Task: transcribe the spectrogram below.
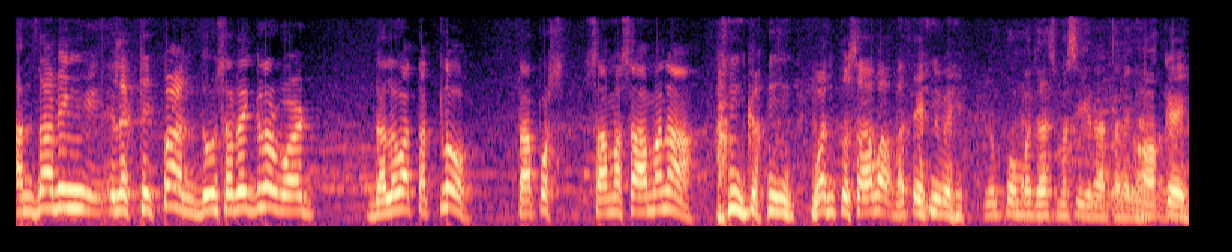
ang daming electric fan. Doon sa regular ward, dalawa, tatlo. Tapos, sama-sama na. Hanggang one to sama. But anyway. Yung po madalas masira talaga. Okay.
